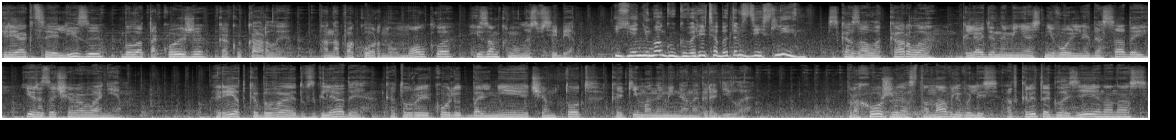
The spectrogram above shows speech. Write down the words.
И реакция Лизы была такой же, как у Карлы. Она покорно умолкла и замкнулась в себе. Я не могу говорить об этом здесь, Лин. Сказала Карла, глядя на меня с невольной досадой и разочарованием. Редко бывают взгляды, которые колют больнее, чем тот, каким она меня наградила. Прохожие останавливались, открыто глазея на нас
